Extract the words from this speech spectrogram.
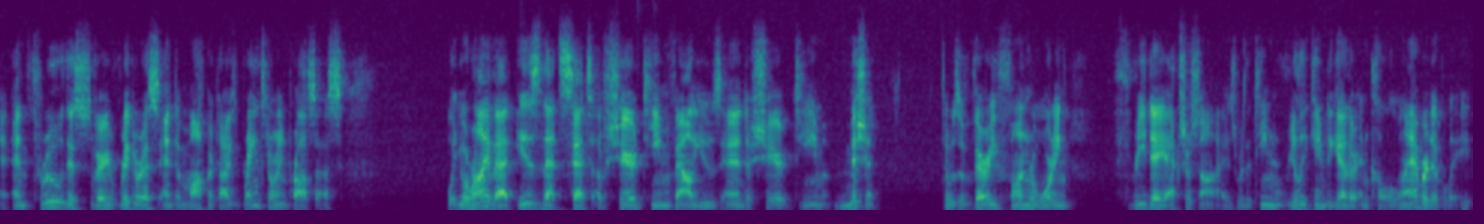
And through this very rigorous and democratized brainstorming process, what you arrive at is that set of shared team values and a shared team mission. It was a very fun, rewarding three day exercise where the team really came together and collaboratively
